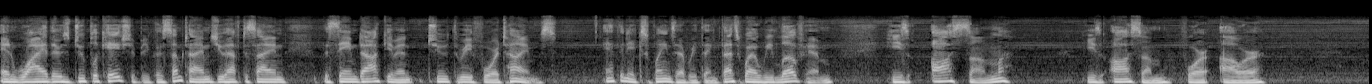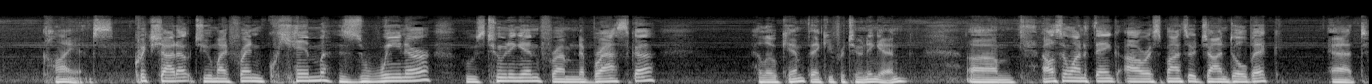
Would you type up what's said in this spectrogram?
and why there's duplication because sometimes you have to sign the same document two, three, four times. Anthony explains everything. That's why we love him. He's awesome. He's awesome for our clients. Quick shout out to my friend Kim Zwiener, who's tuning in from Nebraska. Hello, Kim. Thank you for tuning in. Um, I also want to thank our sponsor, John Dolbeck at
